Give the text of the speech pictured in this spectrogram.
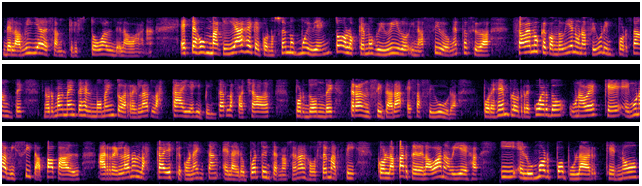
de la villa de San Cristóbal de La Habana. Este es un maquillaje que conocemos muy bien, todos los que hemos vivido y nacido en esta ciudad Sabemos que cuando viene una figura importante, normalmente es el momento de arreglar las calles y pintar las fachadas por donde transitará esa figura. Por ejemplo, recuerdo una vez que en una visita papal arreglaron las calles que conectan el Aeropuerto Internacional José Martí con la parte de La Habana Vieja y el humor popular que no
